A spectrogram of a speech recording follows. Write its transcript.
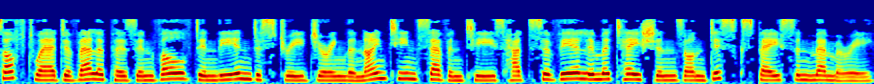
Software developers involved in the industry during the 1970s had severe limitations on disk space and memory.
